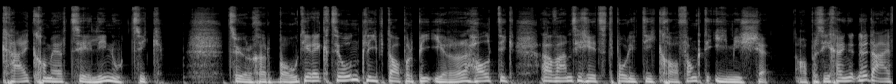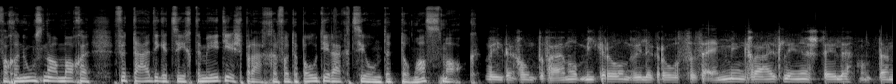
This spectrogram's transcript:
keine kommerzielle Nutzung. Die Zürcher Baudirektion bleibt aber bei ihrer Haltung, auch wenn sich jetzt die Politik anfängt einmischen. Aber sie können nicht einfach eine Ausnahme machen, verteidigt sich der Mediensprecher von der Baudirektion, der Thomas Mack. Weil dann kommt auf einmal die Migros und will ein grosses M in Kreisel stellen und dann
